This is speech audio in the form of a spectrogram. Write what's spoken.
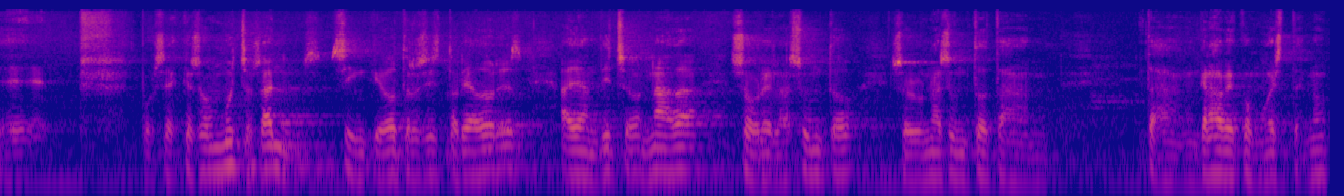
eh, pues es que son muchos años sin que otros historiadores hayan dicho nada sobre el asunto, sobre un asunto tan, tan grave como este. ¿no?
